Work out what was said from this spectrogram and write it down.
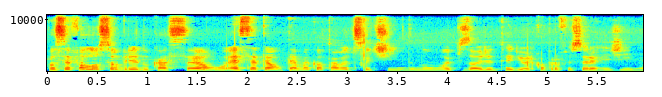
Você falou sobre educação, esse é até um tema que eu estava discutindo num episódio anterior com a professora Regina,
